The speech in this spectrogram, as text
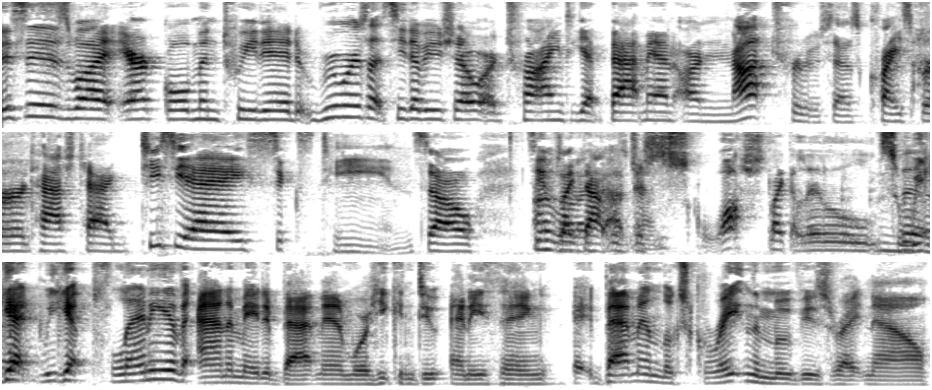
This is what Eric Goldman tweeted. Rumors that CW show are trying to get Batman are not true, says Kreisberg. Hashtag TCA16. So it seems like wanted that was just squashed like a little. So we get we get plenty of animated Batman where he can do anything. Eh, Batman looks great in the movies right now.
